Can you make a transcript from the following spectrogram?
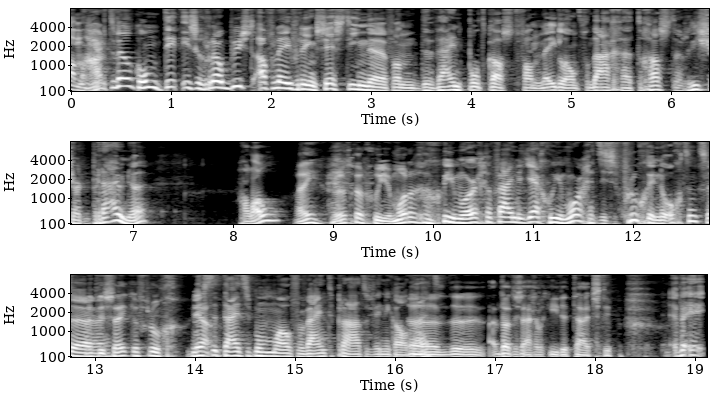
Van harte welkom. Dit is Robuust aflevering 16 eh, van de Wijnpodcast van Nederland. Vandaag eh, te gast Richard Bruyne. Hallo. Hey, Rutger, goedemorgen. Goedemorgen, fijn dat jij... Goedemorgen, het is vroeg in de ochtend. eh, Het is zeker vroeg. Beste tijdstip om over wijn te praten, vind ik altijd. Eh, de, dat is eigenlijk ieder tijdstip. Eh,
